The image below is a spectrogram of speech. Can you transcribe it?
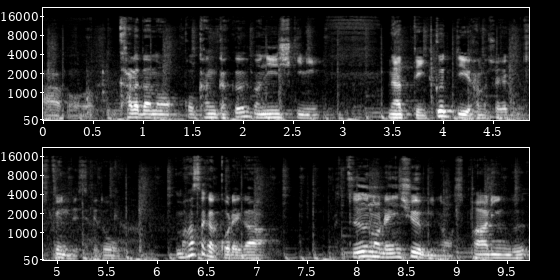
あの体のこう感覚の認識になっていくっていう話はよく聞くんですけどまさかこれが通の練習日のスパーリング。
